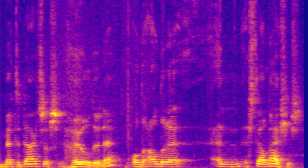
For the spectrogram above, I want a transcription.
met de Duitsers heulden, hè? Onder andere een stel meisjes.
